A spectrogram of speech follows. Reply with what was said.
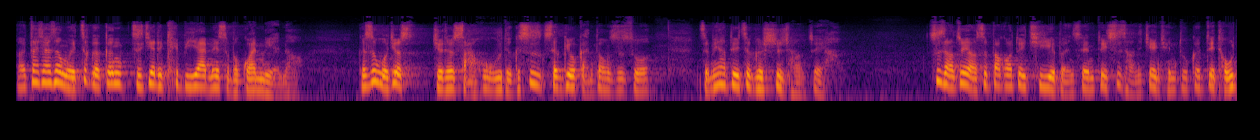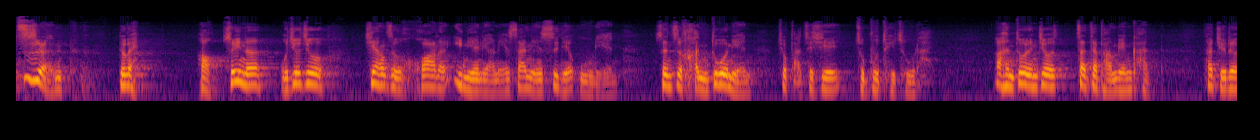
呃，大家认为这个跟直接的 KPI 没什么关联哦。可是我就觉得傻乎乎的。可是神给我感动是说，怎么样对这个市场最好？市场最好是包括对企业本身、对市场的健全度跟对投资人，对不对？好，所以呢，我就就这样子花了一年、两年、三年、四年、五年，甚至很多年，就把这些逐步推出来。啊，很多人就站在旁边看，他觉得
